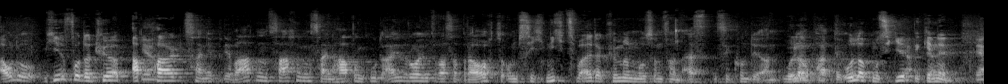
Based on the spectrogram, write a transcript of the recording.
Auto hier vor der Tür abparkt, seine privaten Sachen, sein Hab und Gut einräumt, was er braucht, um sich nichts weiter kümmern muss und von der ersten Sekunde an Urlaub hat. Der Urlaub muss hier beginnen. ja.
